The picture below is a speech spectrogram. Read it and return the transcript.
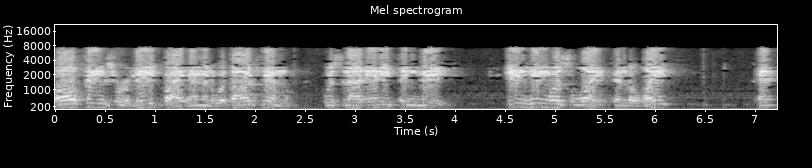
All things were made by Him, and without Him was not anything made. In Him was life, and the light, and,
